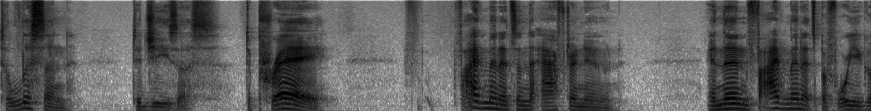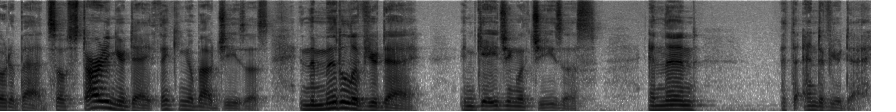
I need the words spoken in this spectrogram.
to listen to Jesus, to pray, five minutes in the afternoon, and then five minutes before you go to bed. So, starting your day thinking about Jesus, in the middle of your day, engaging with Jesus, and then at the end of your day.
